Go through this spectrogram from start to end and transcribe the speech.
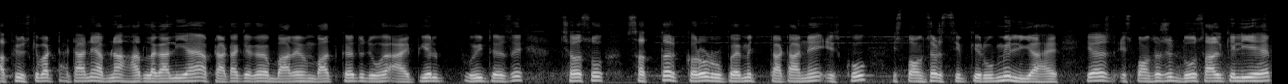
अब फिर उसके बाद टाटा ने अपना हाथ लगा लिया है। अब टाटा के अगर बारे में बात करें तो जो है आईपीएल पूरी तरह से 670 करोड़ रुपए में टाटा ने इसको स्पॉन्सरशिप के रूप में लिया है। यह स्पॉन्सरशिप दो साल के लिए है।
